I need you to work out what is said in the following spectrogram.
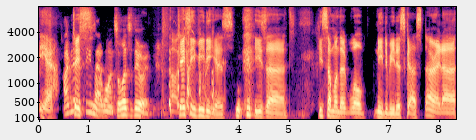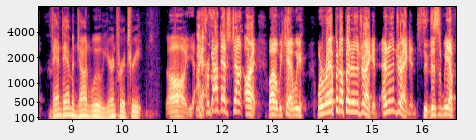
Yeah. I've never Jace- seen that one, so let's do it. Oh, JCVD is. He's uh, he's someone that will need to be discussed. All right. Uh, Van Damme and John Woo, you're in for a treat. Oh yeah, I forgot that's John. All right, well we can't. We we're wrapping up Enter the Dragon. Enter the Dragon. See, This is we have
